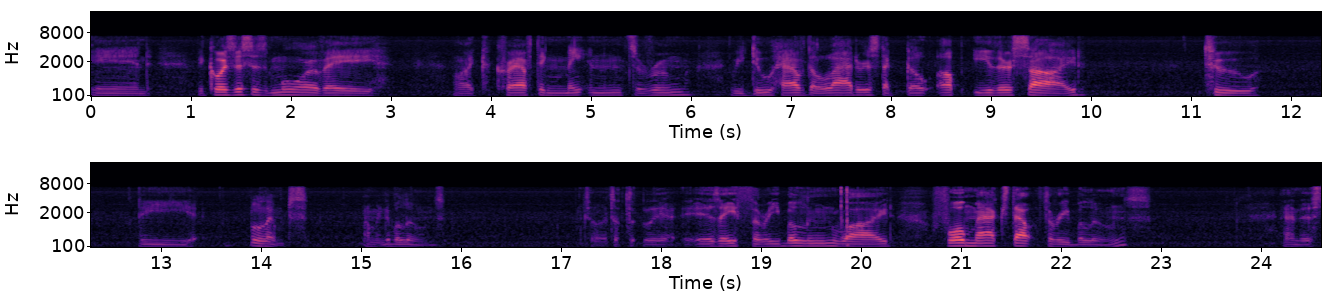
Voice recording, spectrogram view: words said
And because this is more of a like crafting maintenance room, we do have the ladders that go up either side to the blimps. I mean the balloons. So it's a th- it is a three balloon wide, full maxed out three balloons. And there's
